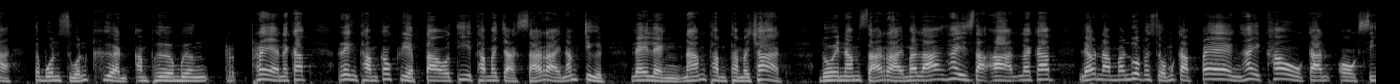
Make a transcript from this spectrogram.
5ตำบลสวนเขื่อนอำเภอเมืองแพร่นะครับ เร่งทำข้าวเกรียบเตาที่ทำมาจากสาหร่ายน้ำจืด ในแหล่งน้ำทำธรรมชาติ โดยนำสาหร่ายมาล้างให้สะอาดนะครับ แล้วนำมานวดผสมกับแป้งให้เข้ากันออกสี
